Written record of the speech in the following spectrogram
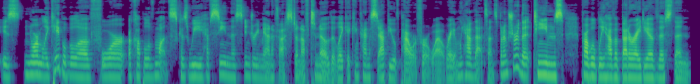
is normally capable of for a couple of months because we have seen this injury manifest enough to know that like it can kind of sap you of power for a while right? And we have that sense. But i'm sure that teams probably have a better idea of this than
